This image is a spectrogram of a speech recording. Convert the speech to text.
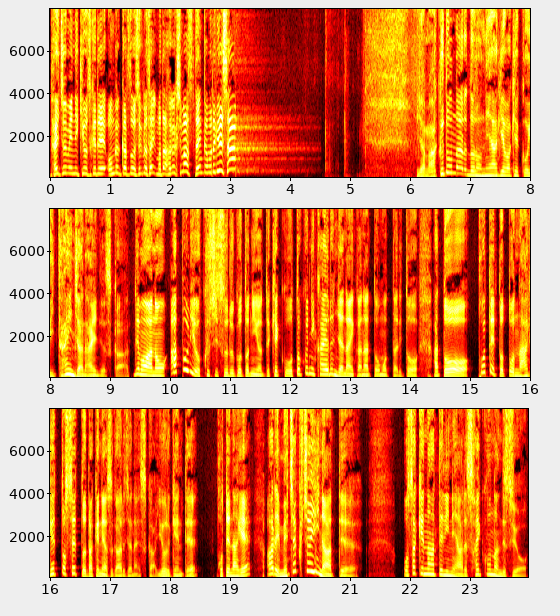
体調面に気をつけて音楽活動してください。また破格します。天下無敵でしたいや、マクドナルドの値上げは結構痛いんじゃないですか。でもあの、アプリを駆使することによって結構お得に買えるんじゃないかなと思ったりと、あと、ポテトとナゲットセットだけのやつがあるじゃないですか。夜限定ポテ投げ？あれめちゃくちゃいいなって。お酒のあてにね、あれ最高なんですよ。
